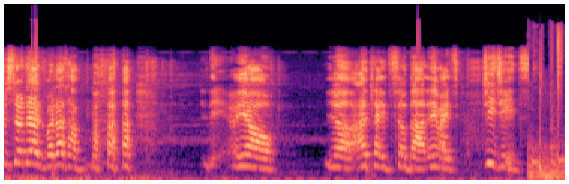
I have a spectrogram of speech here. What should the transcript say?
I'm so dead, but that's how... Yo. Yo, I played so bad. Anyways, GG's.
